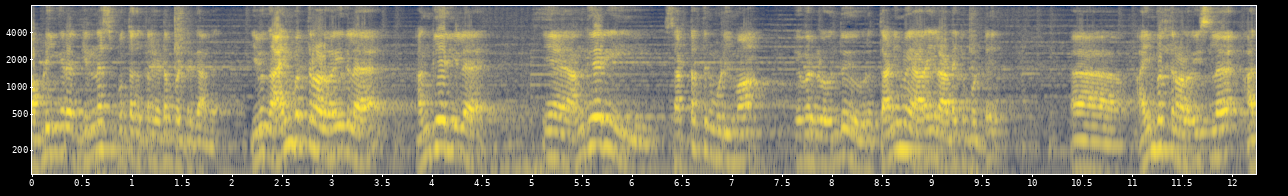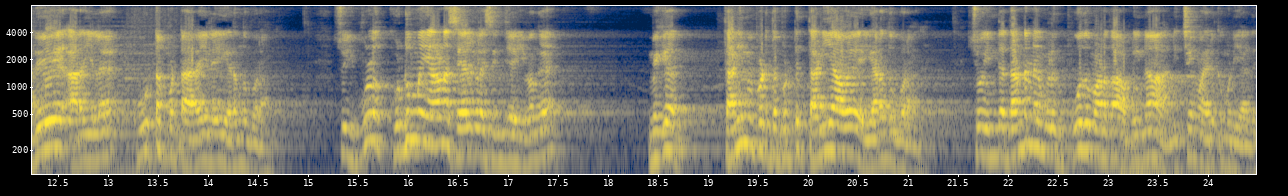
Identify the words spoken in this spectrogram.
அப்படிங்கிற கின்னஸ் புத்தகத்தில் இடம்பெற்றிருக்காங்க. இவங்க ஐம்பத்தி நாலு வயதில் ஹங்கேரியில் ஹங்கேரி சட்டத்தின் மூலிமா இவர்கள் வந்து ஒரு தனிமை அறையில் அடைக்கப்பட்டு ஐம்பத்தி நாலு வயசில் அதே அறையில் பூட்டப்பட்ட அறையிலே இறந்து போகிறாங்க ஸோ இவ்வளோ கொடுமையான செயல்களை செஞ்ச இவங்க மிக தனிமைப்படுத்தப்பட்டு தனியாகவே இறந்து போகிறாங்க ஸோ இந்த தண்டனை உங்களுக்கு போதுமானதா அப்படின்னா நிச்சயமாக இருக்க முடியாது.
